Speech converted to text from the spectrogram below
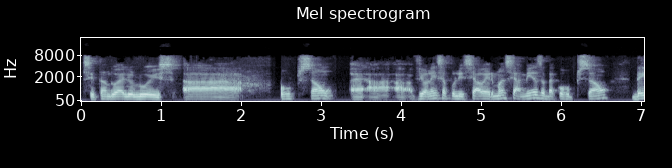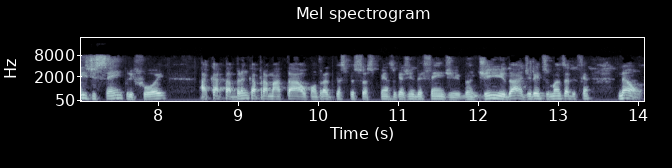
citando Hélio Luiz, a corrupção, é, a, a violência policial é irmã mesa da corrupção, desde sempre foi. A carta branca para matar, ao contrário do que as pessoas pensam, que a gente defende bandido, ah, direitos humanos a defende. Não,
